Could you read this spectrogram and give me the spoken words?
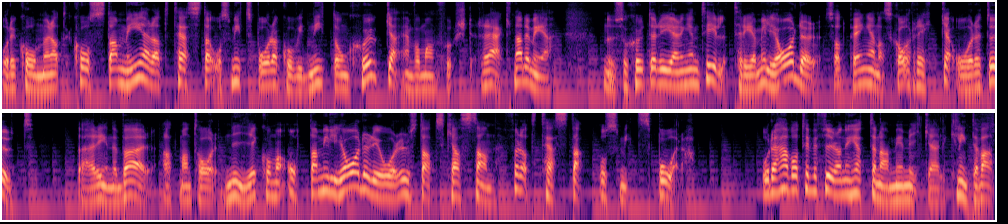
Och det kommer att kosta mer att testa och smittspåra covid-19-sjuka än vad man först räknade med. Nu så skjuter regeringen till 3 miljarder så att pengarna ska räcka året ut. Det här innebär att man tar 9,8 miljarder i år ur statskassan för att testa och smittspåra. Och det här var TV4-nyheterna med Mikael Klintevall.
